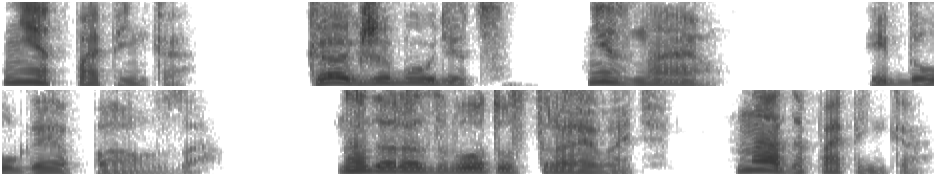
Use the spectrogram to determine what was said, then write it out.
«Нет, папенька». «Как же будет?» «Не знаю». И долгая пауза. «Надо развод устраивать». «Надо, папенька».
